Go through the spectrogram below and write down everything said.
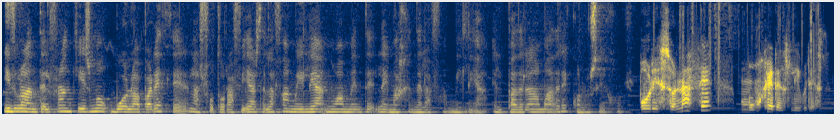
Y durante el franquismo vuelve a aparecer en las fotografías de la familia nuevamente la imagen de la familia, el padre y la madre con los hijos. Por eso nace Mujeres Libres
